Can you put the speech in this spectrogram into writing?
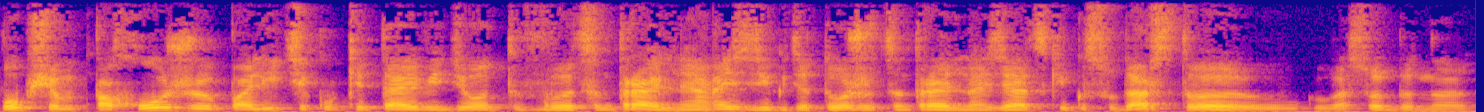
В общем, похожую политику Китай ведет в Центральной Азии, где тоже центральноазиатские государства, особенно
